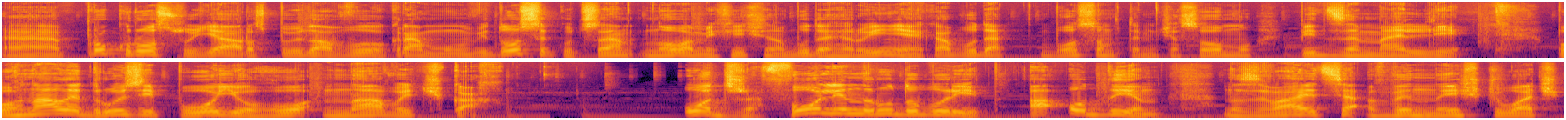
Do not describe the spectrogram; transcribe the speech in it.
Е, про Куросу я розповідав в окремому відосику. Це нова міфічна буде героїня, яка буде босом в тимчасовому підземеллі. Погнали, друзі, по його навичках. Отже, Фолін Рудоборіт А1 називається винищувач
